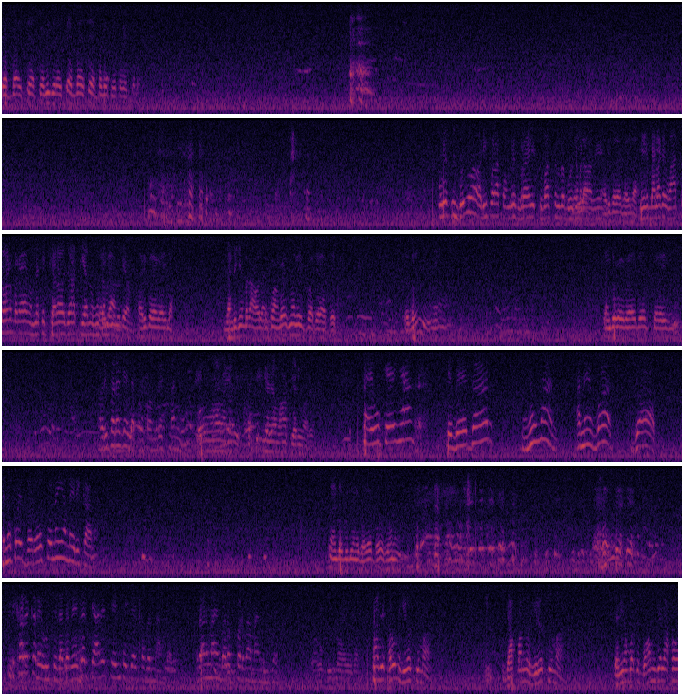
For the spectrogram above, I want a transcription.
Step by step ચડી ગયેલો step by step પગથિયે પગથિયે જોયું હરિપરા કોંગ્રેસ ભરાયેલી સુભાષચંદ્ર બોઝ બનાવે હરિપરા ગયેલા. છે દાદા કઈ વાત કરો ને અમને કઈ ખ્યાલ જરા ક્યાંનું હું તમને બોલું તેમ. હરિપરા ગયેલા. ગાંધીજી બધા આવેલા કોંગ્રેસમાં નહીં છે. હરિપરા ગયેલા પણ કોંગ્રેસમાં નહીં. એવું કે અહીંયા કે વેધર વુમન અને વર્ક જોબ એનો કોઈ ભરોસો નહીં અમેરિકાનો. ખરેખર એવું છે દાદા. વેધર ક્યારે ચેન્જ થઈ જાય ખબર ના પડે. રણમાં બરફ પડવા માંડી જાય. ખરું ને હિરોસીમાં જાપાનનું હિરોશીમા તેની અંદર બોમ્બ જે લાખો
